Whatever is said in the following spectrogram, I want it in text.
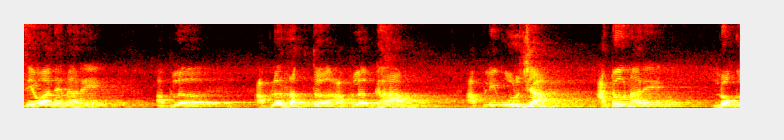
सेवा देणारे आपलं आपलं रक्त आपलं घाम आपली ऊर्जा आटवणारे लोक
